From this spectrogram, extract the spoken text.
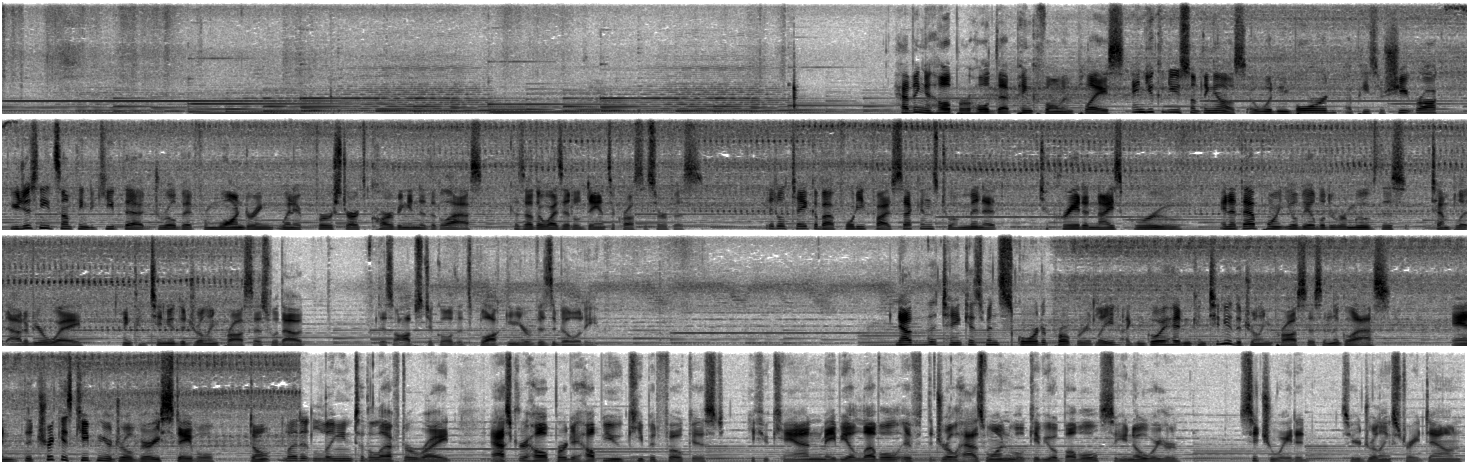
Having a helper hold that pink foam in place, and you can use something else, a wooden board, a piece of sheetrock, you just need something to keep that drill bit from wandering when it first starts carving into the glass, because otherwise it'll dance across the surface. It'll take about 45 seconds to a minute to create a nice groove, and at that point you'll be able to remove this template out of your way and continue the drilling process without this obstacle that's blocking your visibility. Now that the tank has been scored appropriately, I can go ahead and continue the drilling process in the glass. And the trick is keeping your drill very stable. Don't let it lean to the left or right. Ask your helper to help you keep it focused if you can. Maybe a level, if the drill has one, will give you a bubble so you know where you're situated, so you're drilling straight down.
